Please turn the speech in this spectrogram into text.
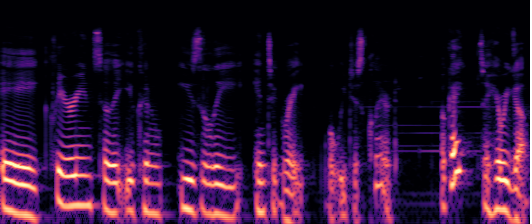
a clearing so that you can easily integrate what we just cleared. Okay, so here we go.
